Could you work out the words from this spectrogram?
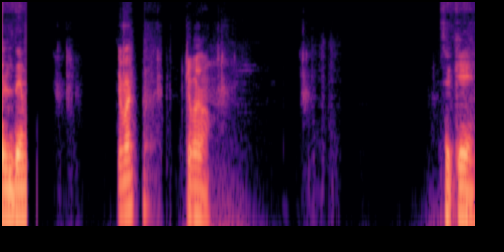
el demo. Simón, ¿Qué pasó? Sé que.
